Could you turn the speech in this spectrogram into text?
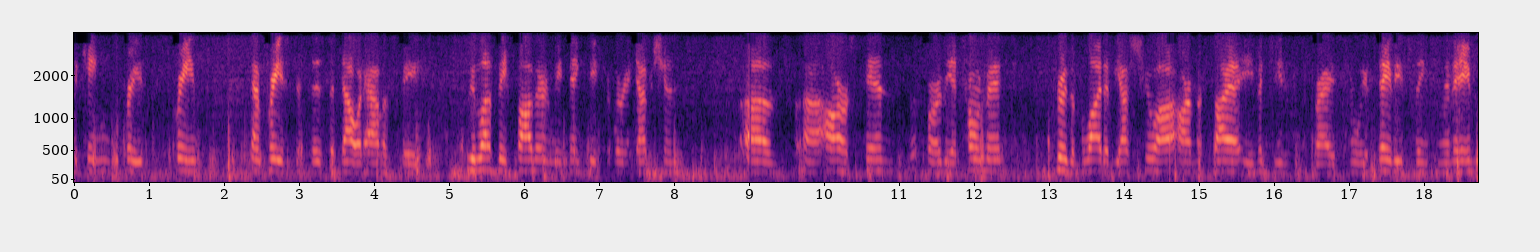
the kings, priests, queens, and priestesses that thou would have us be. We love thee, Father, and we thank thee for the redemption of uh, our sins, for the atonement through the blood of Yeshua, our Messiah, even Jesus Christ. And we say these things in the name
